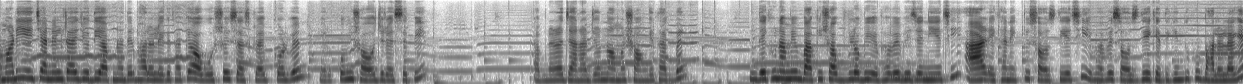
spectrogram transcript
আমারই এই চ্যানেলটায় যদি আপনাদের ভালো লেগে থাকে, অবশ্যই সাবস্ক্রাইব করবেন। এরকমই সহজ রেসিপি আপনারা জানার জন্য আমার সঙ্গে থাকবেন। দেখুন, আমি বাকি সবগুলো এভাবে ভেজে নিয়েছি। আর এখানে একটু সস দিয়েছি। এভাবে সস দিয়ে খেতে কিন্তু খুব ভালো লাগে।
